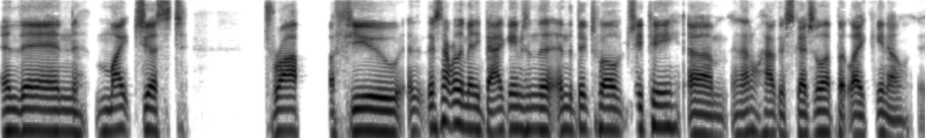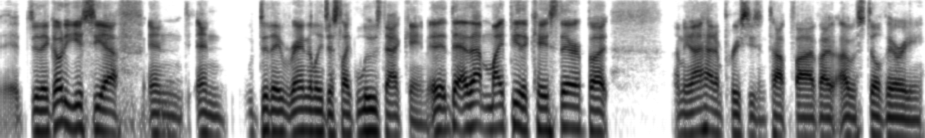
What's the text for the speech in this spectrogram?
and then might just drop a few. And there's not really many bad games in the in the Big Twelve GP, um, and I don't have their schedule up. But like, you know, do they go to UCF and and do they randomly just like lose that game? It, that, that might be the case there, but I mean, I had them preseason top five. I, I was still very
